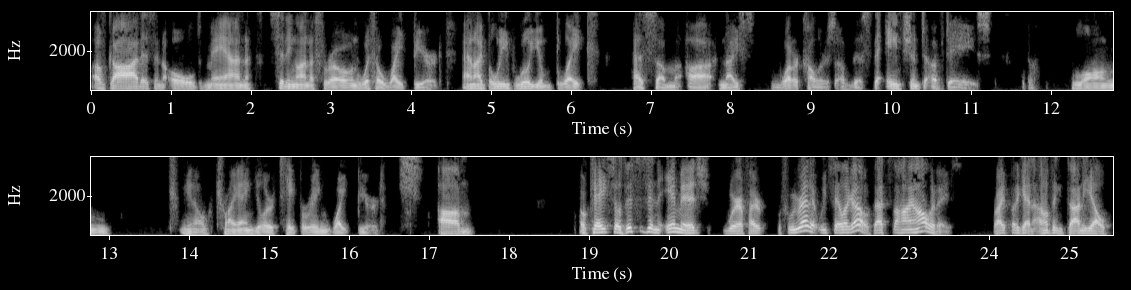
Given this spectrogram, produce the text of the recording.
of God as an old man sitting on a throne with a white beard. And I believe William Blake has some, uh, nice watercolors of this, the ancient of days, long, you know, triangular tapering white beard. Um, okay. So this is an image where if I, if we read it, we'd say like, oh, that's the high holidays, right? But again, I don't think Daniel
